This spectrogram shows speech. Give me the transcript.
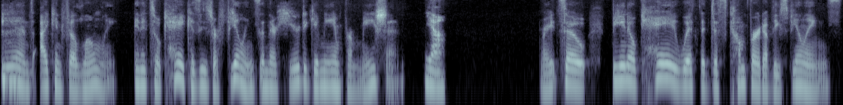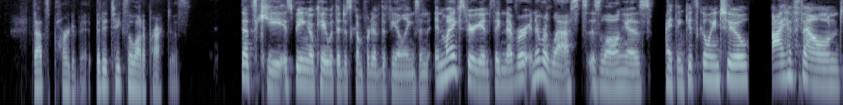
mm-hmm. and I can feel lonely. And it's okay because these are feelings and they're here to give me information. Yeah. Right. So being okay with the discomfort of these feelings that's part of it, but it takes a lot of practice. That's key is being okay with the discomfort of the feelings. And in my experience, they never, it never lasts as long as I think it's going to. I have found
